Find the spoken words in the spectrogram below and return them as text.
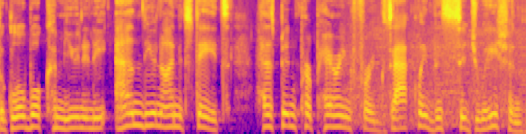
The global community and the United States has been preparing for exactly this situation.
